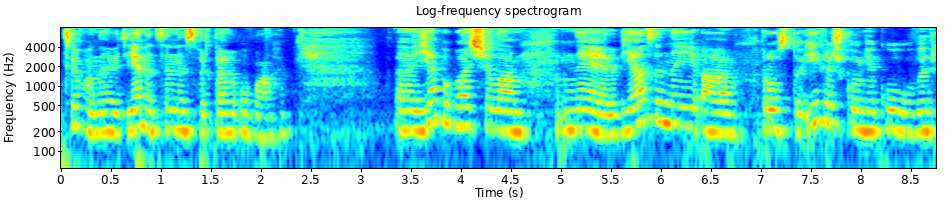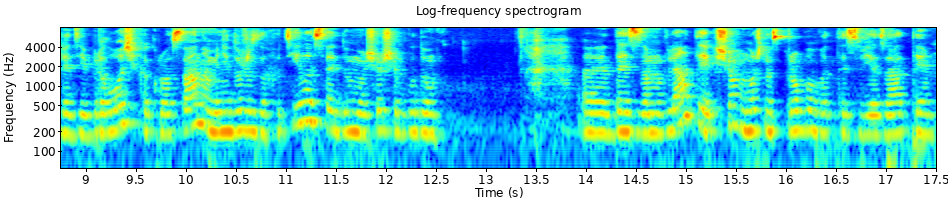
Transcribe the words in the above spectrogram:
цього навіть я на це не звертаю уваги. Е, Я побачила не в'язаний, а просто іграшку м'яку у вигляді брелочка, круасана. Мені дуже захотілося і думаю, що ж я буду е, десь замовляти, якщо можна спробувати зв'язати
